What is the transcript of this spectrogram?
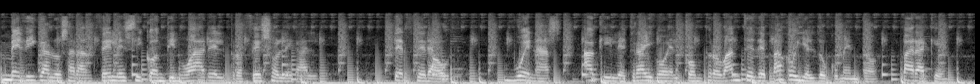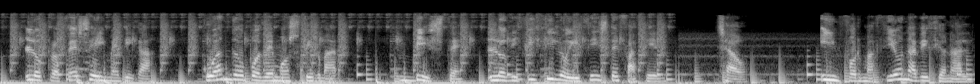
Me diga los aranceles y continuar el proceso legal. Tercer out. Buenas, aquí le traigo el comprobante de pago y el documento, ¿para qué? Lo procese y me diga. ¿Cuándo podemos firmar? Viste, lo difícil lo hiciste fácil. Chao. Información adicional.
